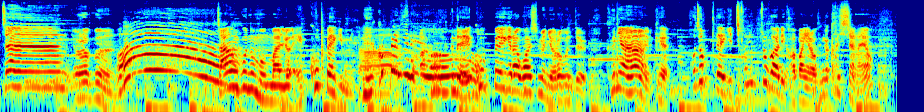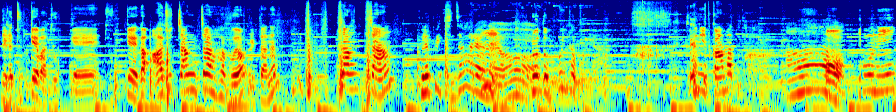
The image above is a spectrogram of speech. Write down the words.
짠! 여러분. 와 짱구는 못 말려 에코백입니다. 에코백이네요. 아, 근데 에코백이라고 하시면 여러분들 그냥 이렇게 허접대기 천조가리 가방이라고 생각하시잖아요. 근데 이게 두께 봐 두께. 두께가 아주 짱짱하고요. 일단은 짱짱. 그래픽 진짜 화려하네요 그리고 또 포인트가 뭐냐? 하, 톤이 까맣다. 아 어, 톤이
